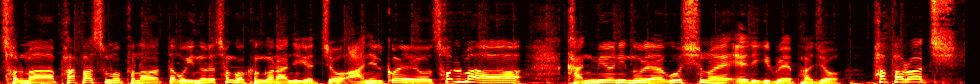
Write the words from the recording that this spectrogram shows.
설마 파파 스머프 나왔다고 이 노래 선곡한 건 아니겠죠? 아닐 거예요. 설마 간미연이 노래하고 신화의 에릭이 랩하죠. 파파라치.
